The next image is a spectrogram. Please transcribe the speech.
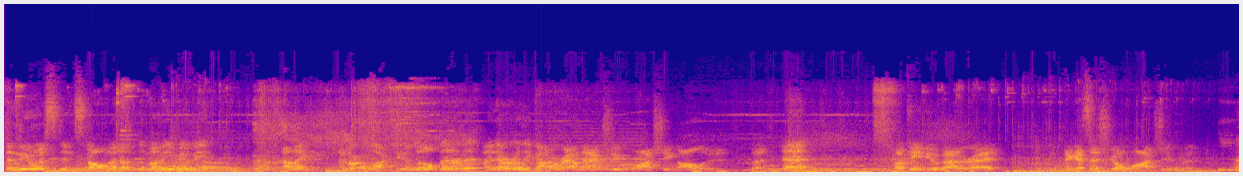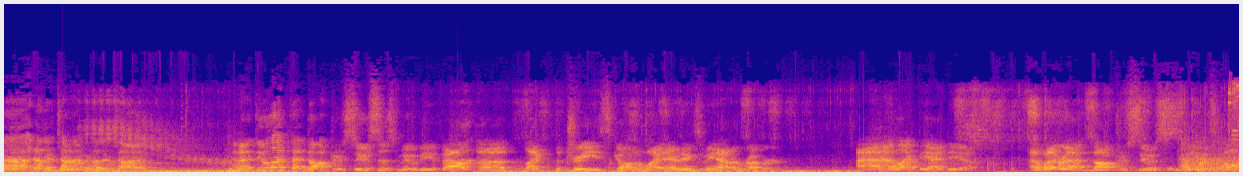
the newest installment of the Mummy movie. I like. I remember watching a little bit of it. but I never really got around to actually watching all of it. But eh, what can you do about it, right? I guess I should go watch it, but uh, another time, another time. And I do like that Dr. Seuss's movie about uh, like the trees going away and everything's made out of rubber. I, I like the idea. And whatever that Dr. Seuss thing is called.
